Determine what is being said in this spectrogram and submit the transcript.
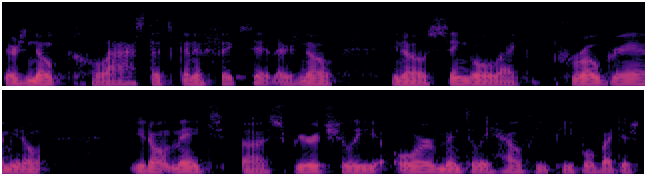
there's no class that's going to fix it. There's no you know single like program. You don't you don't make uh, spiritually or mentally healthy people by just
